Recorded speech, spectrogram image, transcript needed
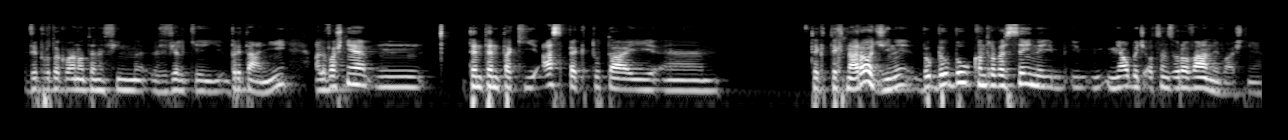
wyprodukowano ten film w Wielkiej Brytanii, ale właśnie mm, ten, ten taki aspekt tutaj tych, tych narodzin był, był, był kontrowersyjny i, miał być ocenzurowany właśnie.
